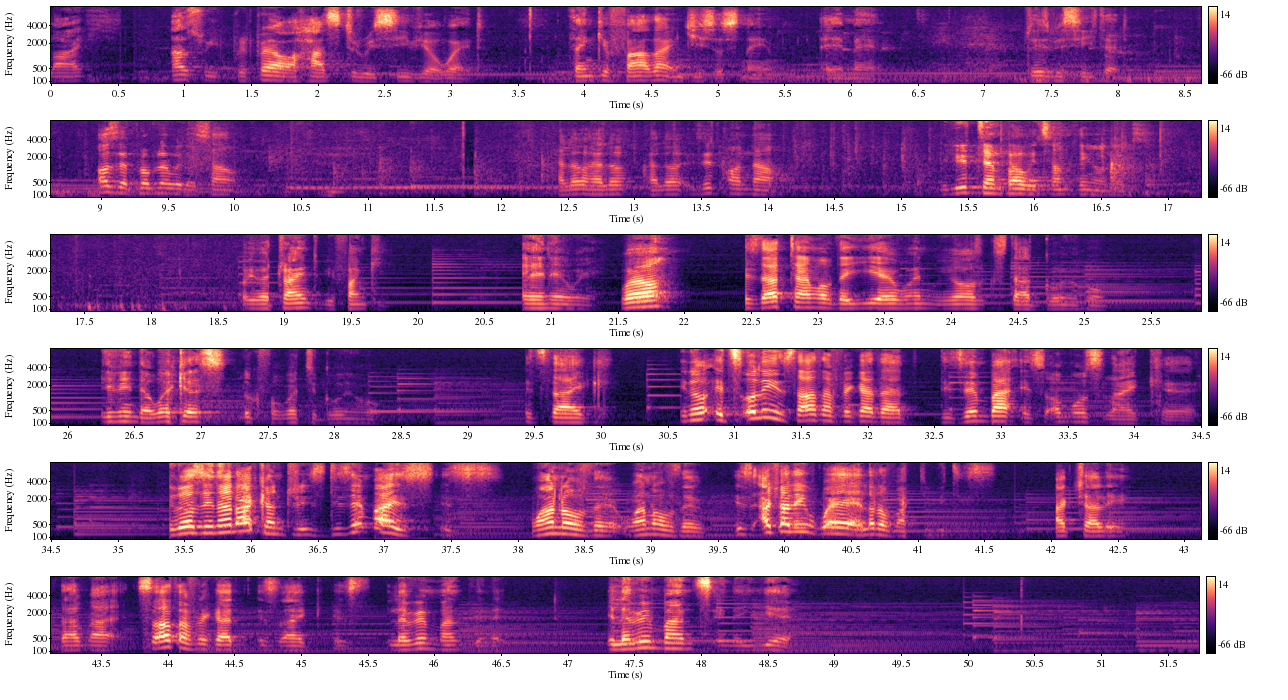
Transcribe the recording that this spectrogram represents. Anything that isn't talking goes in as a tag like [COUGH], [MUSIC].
Life as we prepare our hearts to receive your word. Thank you, Father, in Jesus' name. Amen. Please be seated. What's the problem with the sound? Hello, hello, hello. Is it on now? Did you temper with something on it? Or you were trying to be funky? Anyway, well, it's that time of the year when we all start going home. Even the workers look forward to going home. It's like, you know, it's only in South Africa that December is almost like, uh, because in other countries, December is, is one of the one of the is actually where a lot of activities actually that uh, South Africa is like it's 11 months in a, 11 months in a year.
